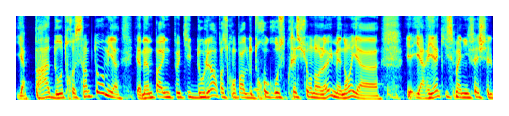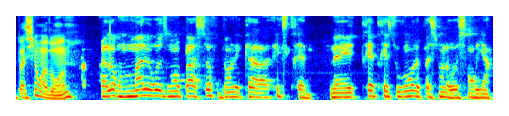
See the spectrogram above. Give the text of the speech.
n'y a, pas d'autres symptômes. Il n'y a, même pas une petite douleur parce qu'on parle de trop grosse pression dans l'œil. Mais non, il n'y a, il y a rien qui se manifeste chez le patient avant. hein. Alors, malheureusement pas, sauf dans les cas extrêmes. Mais très, très souvent, le patient ne ressent rien.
